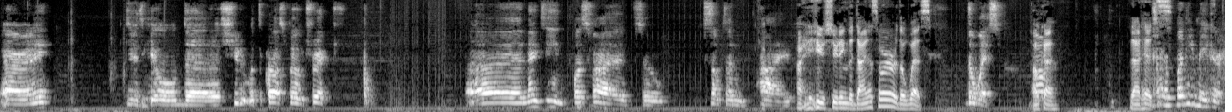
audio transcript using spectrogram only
Alrighty. Do the old uh, shoot it with the crossbow trick. Uh, 19 plus 5, so something high. Are you shooting the dinosaur or the wisp? The wisp. Okay. That hits. Money maker.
